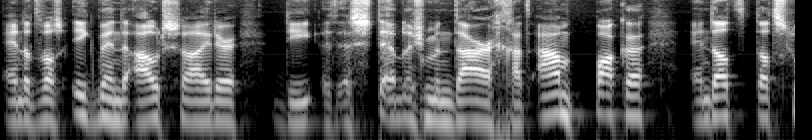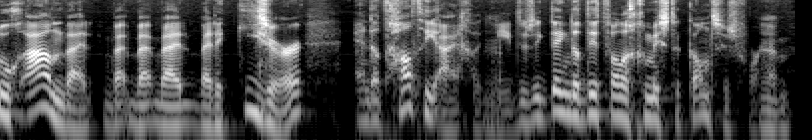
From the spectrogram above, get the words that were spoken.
En dat was, ik ben de outsider die het establishment daar gaat aanpakken. En dat, dat sloeg aan bij, bij, bij, bij de kiezer. En dat had hij eigenlijk niet. Dus ik denk dat dit wel een gemiste kans is voor hem.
